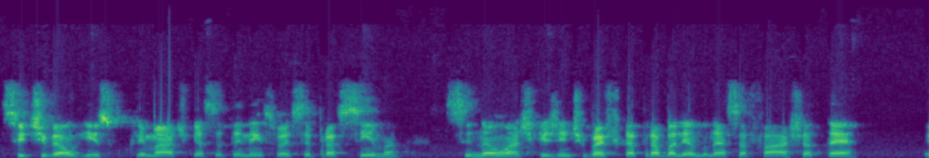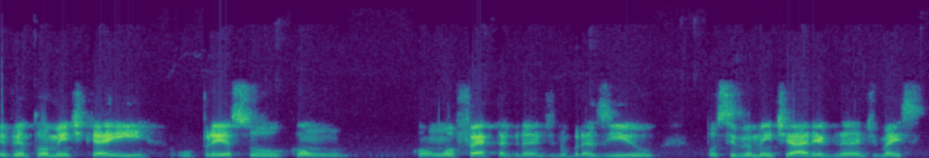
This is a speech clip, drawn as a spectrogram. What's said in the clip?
Se tiver um risco climático, essa tendência vai ser para cima. Se não, acho que a gente vai ficar trabalhando nessa faixa até eventualmente cair o preço com, com oferta grande no Brasil, possivelmente área grande, mas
